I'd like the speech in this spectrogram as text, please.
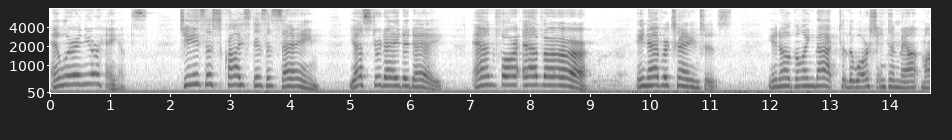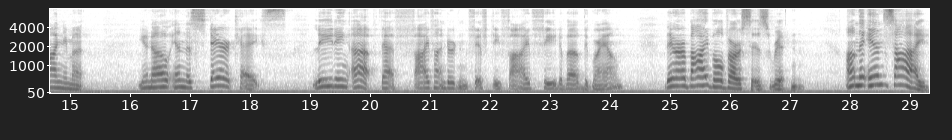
and we're in your hands. Jesus Christ is the same yesterday, today, and forever. He never changes. You know, going back to the Washington Mount Monument, you know, in the staircase leading up that 555 feet above the ground, there are Bible verses written on the inside.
